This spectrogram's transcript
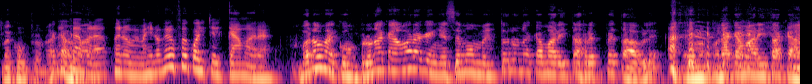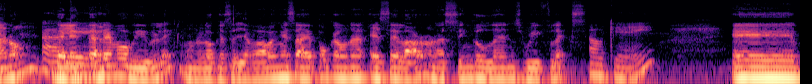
me compré una, cámara. Pero me imagino que no fue cualquier cámara. Bueno, me compré una cámara que en ese momento era una camarita respetable, una camarita Canon de lente removible, lo que se llamaba en esa época una SLR, una Single Lens Reflex. Ok. Eh,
